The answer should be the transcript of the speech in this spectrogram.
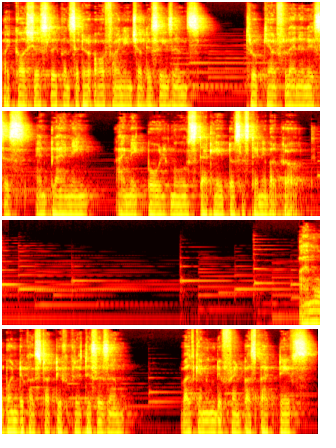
I cautiously consider all financial decisions. Through careful analysis and planning, I make bold moves that lead to sustainable growth. I am open to constructive criticism, welcoming different perspectives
